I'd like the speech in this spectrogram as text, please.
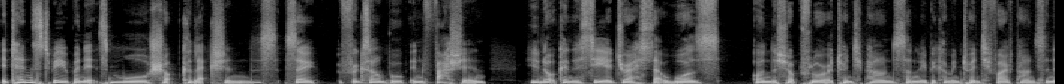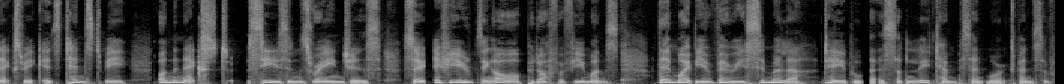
It tends to be when it's more shop collections. So, for example, in fashion, you're not going to see a dress that was on the shop floor at £20 suddenly becoming £25 the next week. It tends to be on the next season's ranges. So if you think, oh, I'll put off a few months, there might be a very similar table that is suddenly 10% more expensive.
